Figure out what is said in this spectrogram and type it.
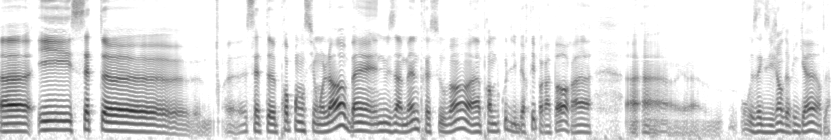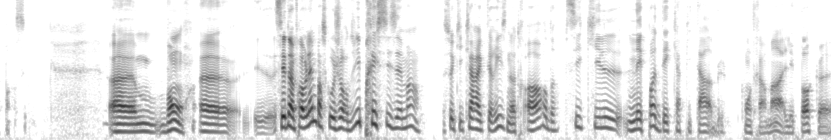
Euh, et cette, cette propension-là ben, nous amène très souvent à prendre beaucoup de liberté par rapport aux exigences de rigueur de la pensée. Euh, bon, euh, c'est un problème parce qu'aujourd'hui, précisément, ce qui caractérise notre ordre, c'est qu'il n'est pas décapitable, contrairement à l'époque euh,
